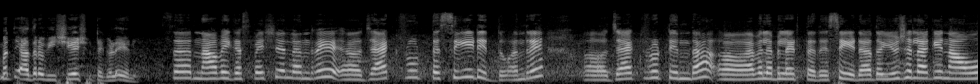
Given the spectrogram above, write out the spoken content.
ಮತ್ತೆ ಅದರ ವಿಶೇಷತೆಗಳೇನು? ಸರ್, ನಾವೀಗ ಸ್ಪೆಷಲ್ ಅಂದ್ರೆ ಜಾಕ್ ಫ್ರೂಟ್ ಸೀಡ್ ಇದ್ದು, ಅಂದ್ರೆ ಜಾಕ್ ಫ್ರೂಟ್ ಇಂದ ಅವೈಲೇಬಲ್ ಇರ್ತದೆ ಸೀಡ್ ಅದು ಯೂಶಲ್ ಆಗಿ ನಾವು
